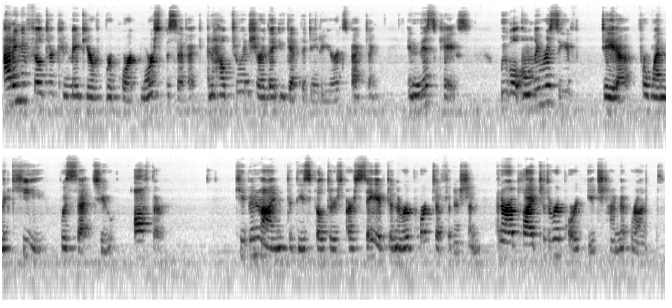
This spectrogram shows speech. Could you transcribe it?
Adding a filter can make your report more specific and help to ensure that you get the data you're expecting. In this case, we will only receive data for when the key was set to author. Keep in mind that these filters are saved in the report definition and are applied to the report each time it runs.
